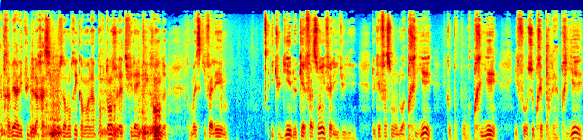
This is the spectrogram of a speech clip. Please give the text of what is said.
à travers l'étude de la Chassid, nous a montré comment l'importance de la tfila était grande, comment est-ce qu'il fallait étudier, de quelle façon il fallait étudier, de quelle façon on doit prier, et que pour pouvoir prier, il faut se préparer à prier,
